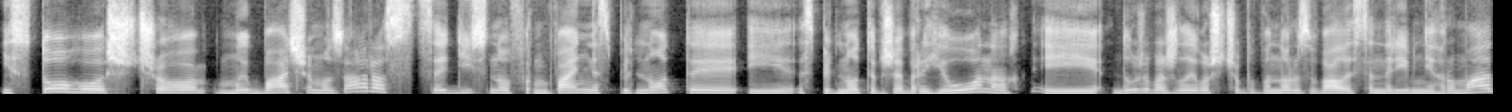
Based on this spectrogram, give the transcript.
І з того, що ми бачимо зараз, це дійсно формування спільноти і спільноти вже в регіонах. І дуже важливо, щоб воно розвивалося на рівні громад.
